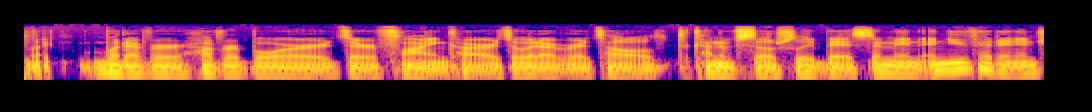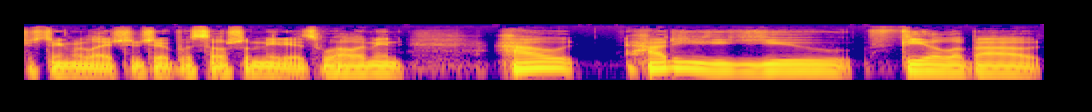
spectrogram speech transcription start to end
like whatever hoverboards or flying cars or whatever. It's all kind of socially based. I mean, and you've had an interesting relationship with social media as well. I mean, how how do you feel about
